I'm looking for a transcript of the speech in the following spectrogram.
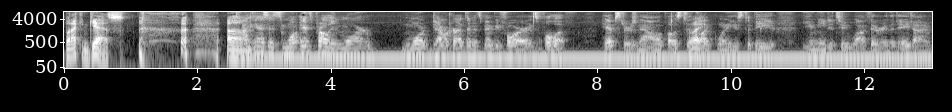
but I can guess. Um, I guess it's more. It's probably more more Democrat than it's been before. It's full of hipsters now, opposed to Right. like when it used to be. You needed to walk there in the daytime.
